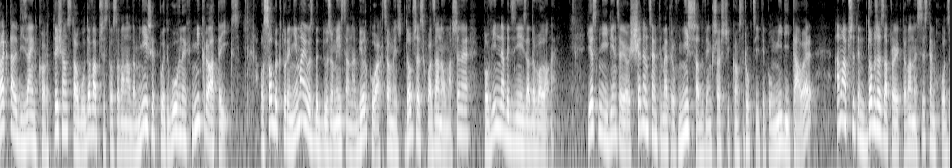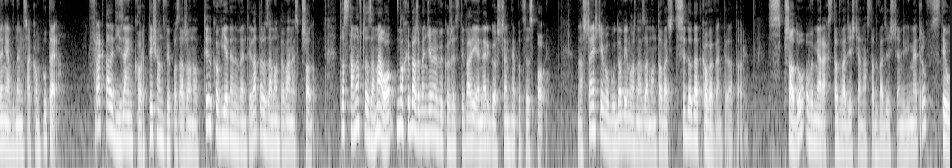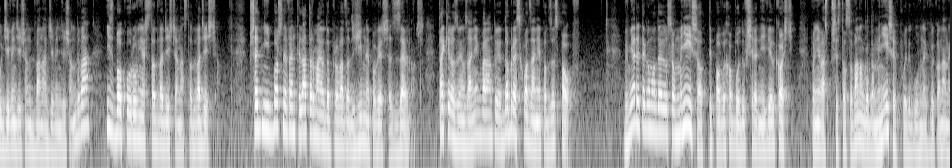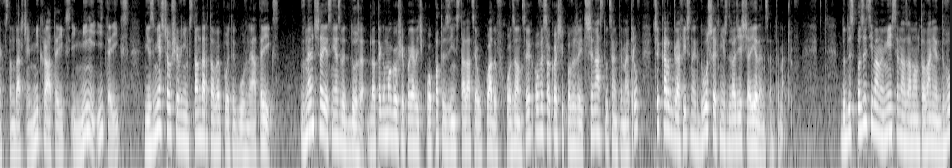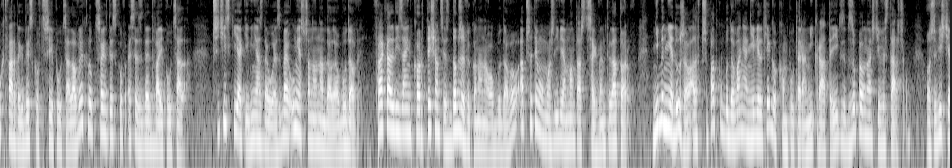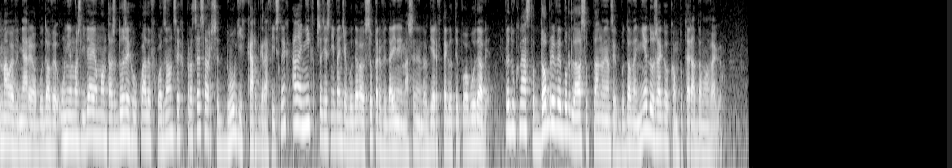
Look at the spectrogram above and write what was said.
Fractal Design Core 1000 to obudowa przystosowana do mniejszych płyt głównych Micro ATX. Osoby, które nie mają zbyt dużo miejsca na biurku, a chcą mieć dobrze schładzaną maszynę, powinny być z niej zadowolone. Jest mniej więcej o 7 cm niższa od większości konstrukcji typu MIDI Tower, a ma przy tym dobrze zaprojektowany system chłodzenia wnętrza komputera. Fractal Design Core 1000 wyposażono tylko w jeden wentylator zamontowany z przodu. To stanowczo za mało, no chyba, że będziemy wykorzystywali energooszczędne podzespoły. Na szczęście w obudowie można zamontować trzy dodatkowe wentylatory. Z przodu o wymiarach 120 na 120 mm, z tyłu 92 na 92 i z boku również 120 na 120 Przedni i boczny wentylator mają doprowadzać zimne powietrze z zewnątrz. Takie rozwiązanie gwarantuje dobre schładzanie podzespołów. Wymiary tego modelu są mniejsze od typowych obwodów średniej wielkości, ponieważ przystosowano go do mniejszych płyt głównych wykonanych w standardzie Micro ATX i Mini ITX, nie zmieszczą się w nim standardowe płyty główne ATX. Wnętrze jest niezbyt duże, dlatego mogą się pojawić kłopoty z instalacją układów chłodzących o wysokości powyżej 13 cm czy kart graficznych dłuższych niż 21 cm. Do dyspozycji mamy miejsce na zamontowanie dwóch twardych dysków 3,5 calowych lub trzech dysków SSD 2,5 cala. Przyciski, jak i gniazda USB umieszczono na dole obudowy. Fractal Design Core 1000 jest dobrze wykonaną obudową, a przy tym umożliwia montaż trzech wentylatorów. Niby niedużo, ale w przypadku budowania niewielkiego komputera Micro ATX w zupełności wystarczą. Oczywiście małe wymiary obudowy uniemożliwiają montaż dużych układów chłodzących, procesor czy długich kart graficznych, ale nikt przecież nie będzie budował super wydajnej maszyny do gier w tego typu obudowie. Według nas to dobry wybór dla osób planujących budowę niedużego komputera domowego.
